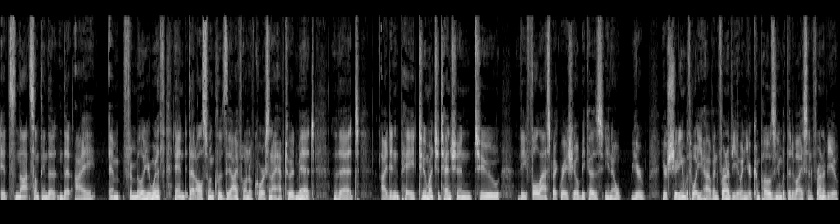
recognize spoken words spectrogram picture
it's not something that that I am familiar with, and that also includes the iPhone, of course. And I have to admit that I didn't pay too much attention to the full aspect ratio because you know you're you're shooting with what you have in front of you and you're composing with the device in front of you.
